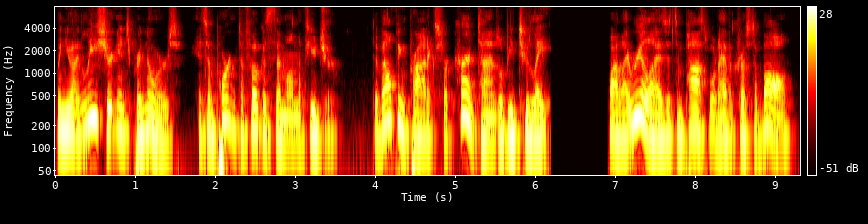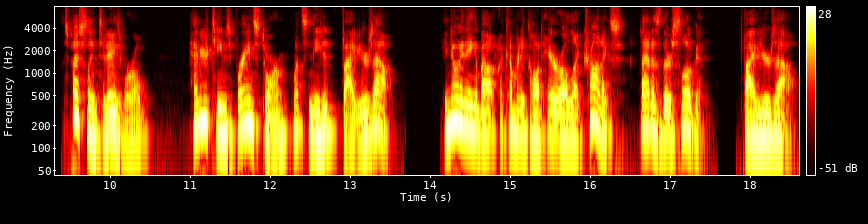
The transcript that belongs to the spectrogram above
When you unleash your entrepreneurs, it's important to focus them on the future. Developing products for current times will be too late. While I realize it's impossible to have a crystal ball, especially in today's world, have your teams brainstorm what's needed five years out. If you know anything about a company called Arrow Electronics, that is their slogan five years out.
